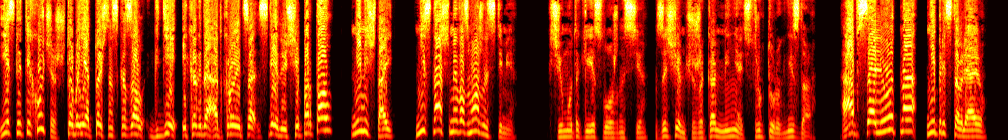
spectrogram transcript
если ты хочешь, чтобы я точно сказал, где и когда откроется следующий портал, не мечтай. Не с нашими возможностями. К чему такие сложности? Зачем чужакам менять структуру гнезда? Абсолютно не представляю.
